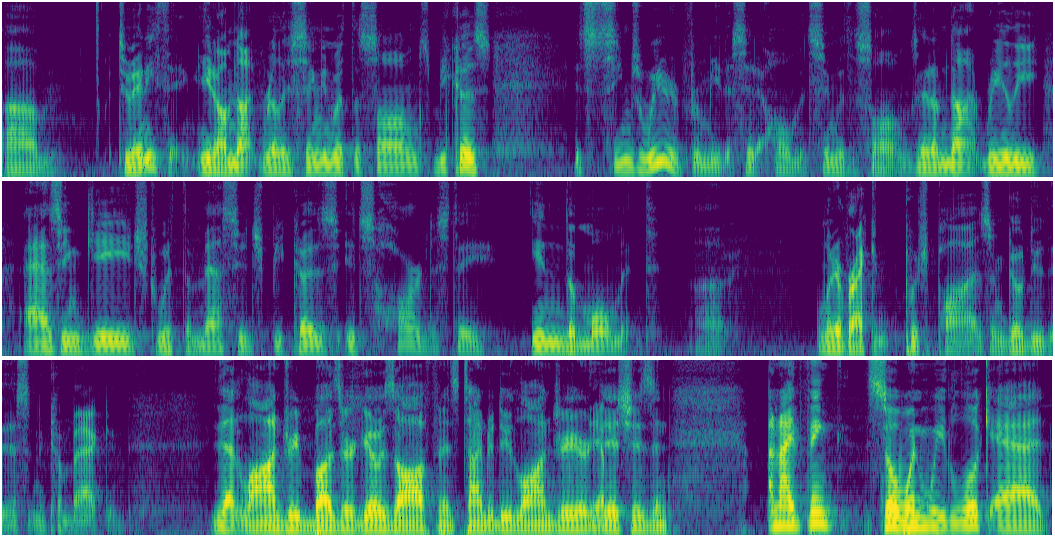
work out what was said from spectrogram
um, to anything. You know, I'm not really singing with the songs because it seems weird for me to sit at home and sing with the songs, and I'm not really as engaged with the message because it's hard to stay in the moment. Uh, whenever I can push pause and go do this and come back and that laundry buzzer goes off and it's time to do laundry or Yep. dishes and and I think so when we look at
